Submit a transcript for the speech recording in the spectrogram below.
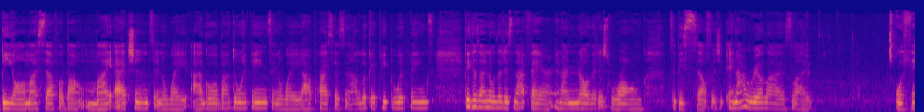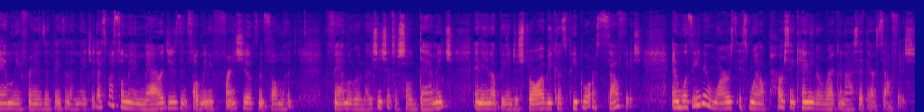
be on myself about my actions and the way I go about doing things and the way I process and I look at people with things because I know that it's not fair and I know that it's wrong to be selfish. And I realize like with family and friends and things of that nature, that's why so many marriages and so many friendships and so much family relationships are so damaged and end up being destroyed because people are selfish. And what's even worse is when a person can't even recognize that they're selfish.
